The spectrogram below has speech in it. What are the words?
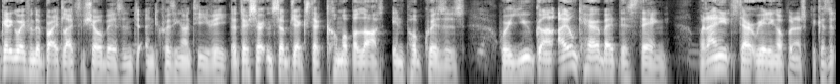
getting away from the bright lights of showbiz and, and quizzing on TV, that there's certain subjects that come up a lot in pub quizzes where you've gone, I don't care about this thing, but I need to start reading up on it because it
